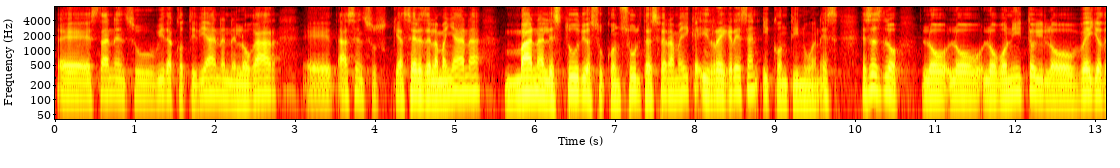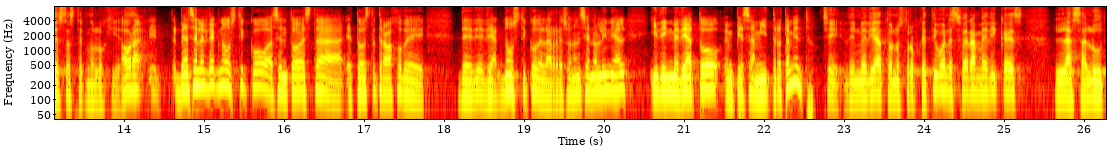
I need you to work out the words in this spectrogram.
eh, están en su vida cotidiana, en el hogar, eh, hacen sus quehaceres de la mañana, van al estudio, a su consulta, a esfera médica y regresan y continúan. Es, eso es lo, lo, lo, bonito y lo bello de estas tecnologías. Ahora, eh, me hacen el diagnóstico, hacen toda esta, eh, todo este trabajo de, de, diagnóstico de la resonancia no lineal y de inmediato empieza mi tratamiento. Sí, de inmediato. Nuestro objetivo en esfera médica es la salud.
